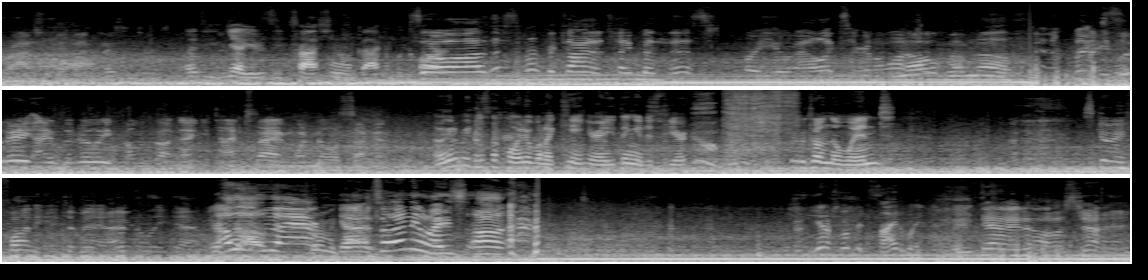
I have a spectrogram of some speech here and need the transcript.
crash into that. Uh, Yeah, you're just crashing on the back of a So, car. uh, this is the perfect time to type in this for you, Alex. You're gonna watch Nope, I'm not. I literally, I literally comes about 90 times that in one millisecond. I'm gonna be disappointed when I can't hear anything and just hear from the wind. It's gonna be funny to me. I really, yeah. Hello there! Storm, Yeah, guys. so, anyways, uh, You gotta flip it sideways at yeah, I know. I was trying.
